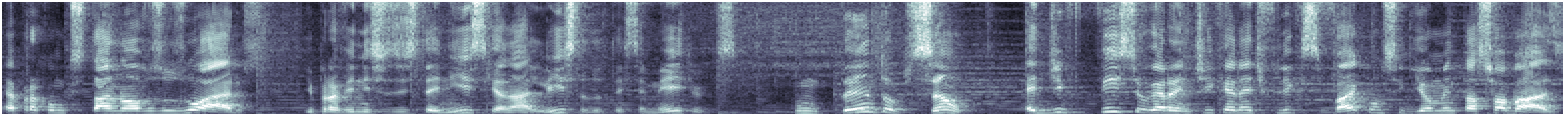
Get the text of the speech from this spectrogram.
é para conquistar novos usuários. E para Vinícius Stenis, que é analista do TC Matrix, com tanta opção, é difícil garantir que a Netflix vai conseguir aumentar sua base.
